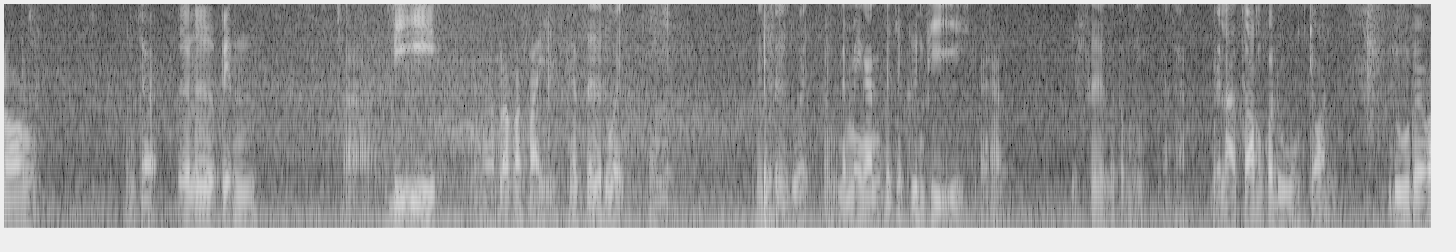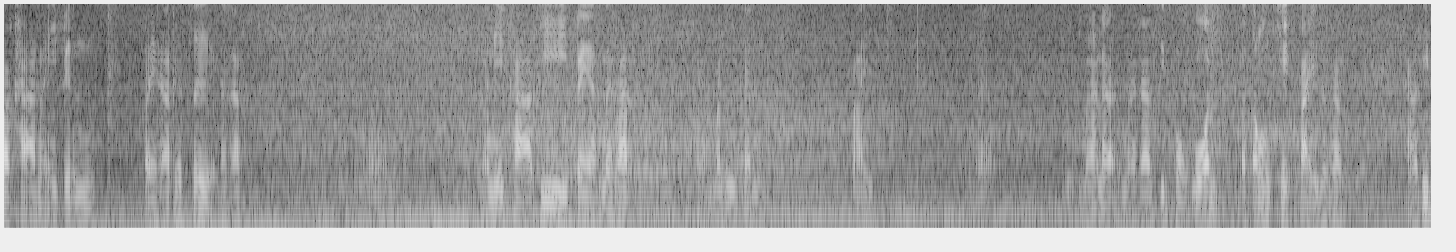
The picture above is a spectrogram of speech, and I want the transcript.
ร้อง มันจะเออร์เลอร์เป็นอ่า DE นะครับแล้วก็ใส่เพรสเซอร์ด้วยตรงนี้เพรสเซอร์ด้วยไม่งั้นก็จะขึ้น PE นะครับเพรสเซอร์ก็ตรงนี้นะครับ เวลาซ่อมก็ดูวงจร ดูด้วยว่าขาไหนเป็นไปหาเพรสเซอร์นะครับ อันนี้ขาที่ 8 นะครับ มาดูกัน ไฟมาแล้วนะครับ 16 โวลต์ก็ต้องเช็คไฟด้วยครับขาที่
